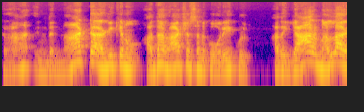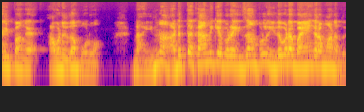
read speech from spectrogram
ரா- இந்த நாட்டை அழிக்கணும். அதான் ராட்சசனுக்கு ஒரே குழு அதை யார் நல்லா அழிப்பாங்க? அவனுக்கு தான் போடுவான். நான் இன்னும் அடுத்த காமிக்க போற எக்ஸாம்பிள் இதை விட பயங்கரமானது.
